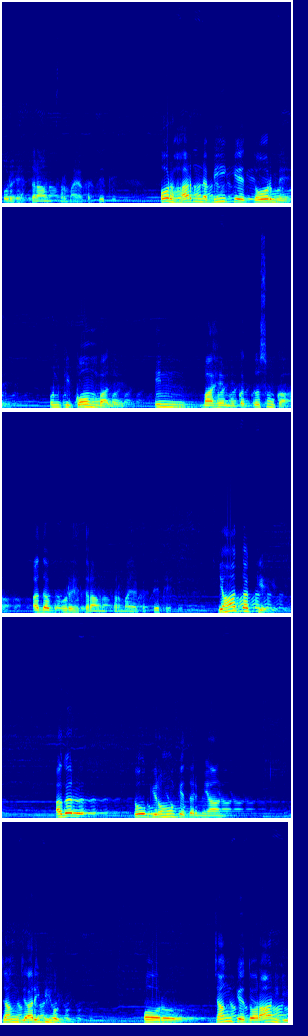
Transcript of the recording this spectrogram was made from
اور احترام فرمایا کرتے تھے۔ اور ہر نبی کے دور میں ان کی قوم والے ان ماہ مقدسوں کا ادب اور احترام فرمایا کرتے تھے۔ یہاں تک کہ اگر دو گروہوں کے درمیان جنگ جاری بھی ہوتی اور جنگ کے دوران ہی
